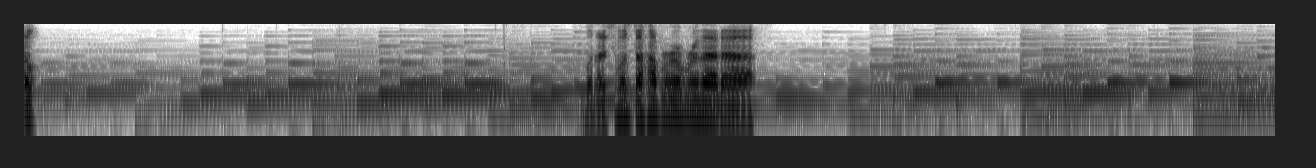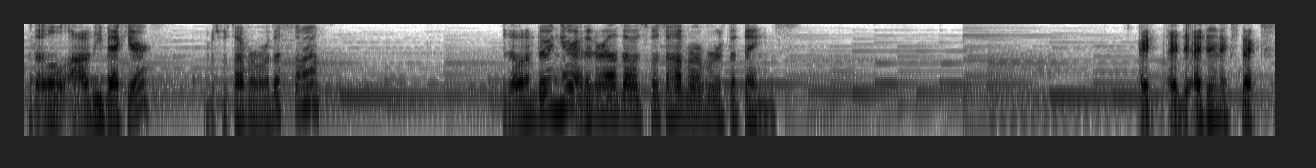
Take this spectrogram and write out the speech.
Oh. Was I supposed to hover over that, uh... That little oddity back here? Am I supposed to hover over this somehow? Is that what I'm doing here? I didn't realize I was supposed to hover over the things. I, I, I didn't expect...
